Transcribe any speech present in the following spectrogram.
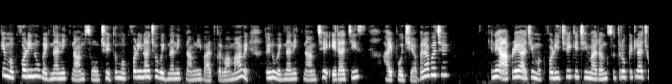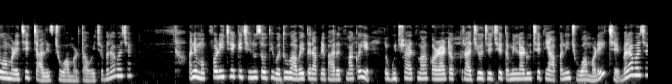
કે મગફળીનું વૈજ્ઞાનિક નામ શું છે? તો મગફળીના જો વૈજ્ઞાનિક નામની વાત કરવામાં આવે, તો એનું વૈજ્ઞાનિક નામ છે એરાચીસ હાઇપોજિયા બરાબર છે? અને આપણે આ જે મગફળી છે કે જેમાં રંગસૂત્રો કેટલા જોવા મળે છે? ચાલીસ જોવા મળતા હોય છે, બરાબર છે? અને મગફળી છે કે જેનું સૌથી વધુ વાવેતર આપણે ભારતમાં કહીએ, તો ગુજરાતમાં કર્ણાટક રાજ્યો જે છે, તમિલનાડુ છે, ત્યાં આપણને જોવા મળે છે. બરાબર છે?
